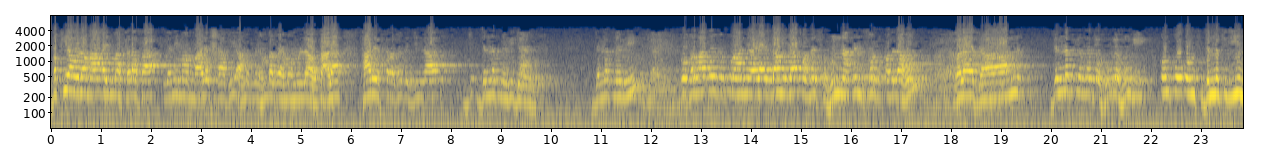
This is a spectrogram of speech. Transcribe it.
بقیہ علماء، ائمہ ثلاثہ یعنی امام مالک شافی احمد بن حنبل رحمہ اللہ تعالی سارے اس طرح سے کہ جنات جنت میں بھی جائیں گے۔ جنت میں بھی وہ فرماتے ہیں کہ قرآن میں آیا اللہ مجا ہن ان ہوں بلا جان جنت کے اندر جو ہورے ہوں گی، ان کو ان جنت جین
